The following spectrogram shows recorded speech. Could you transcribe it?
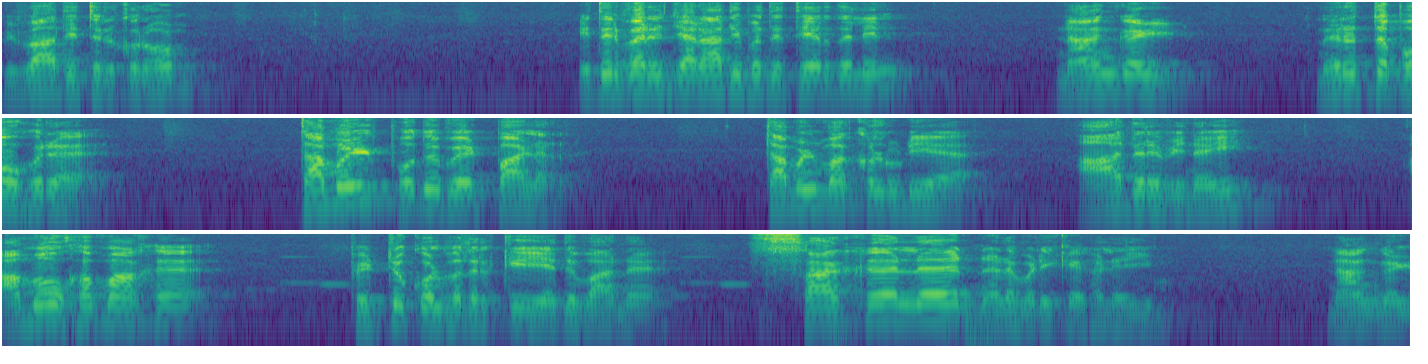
விவாதித்திருக்கிறோம். எதிர்வரும் ஜனாதிபதி தேர்தலில் நாங்கள் நிறுத்தப் போகிற தமிழ் பொது வேட்பாளர் தமிழ் மக்களுடைய ஆதரவினை அமோகமாக பெற்றுக்கொள்வதற்கு ஏதுவான சகல நடவடிக்கைகளையும் நாங்கள்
